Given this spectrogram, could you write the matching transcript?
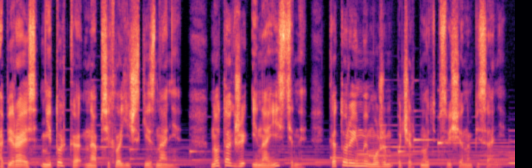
опираясь не только на психологические знания, но также и на истины, которые мы можем почерпнуть в Священном Писании.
